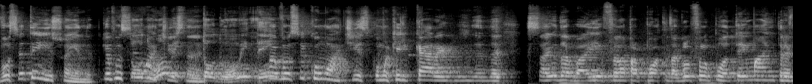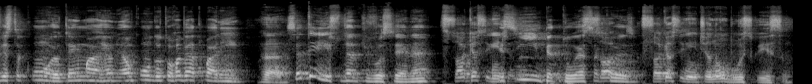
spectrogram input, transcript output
você tem isso ainda, porque você todo é um artista, homem, né? Todo homem tem. Mas você como artista, como aquele cara que saiu da Bahia, foi lá para a porta da Globo e falou, pô, eu tenho uma entrevista com, eu tenho uma reunião com o Dr. Roberto Marinho. Você tem isso dentro de você, né? Só que é o seguinte... Esse ímpeto, essa só, coisa. Só que é o seguinte, eu não busco isso.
